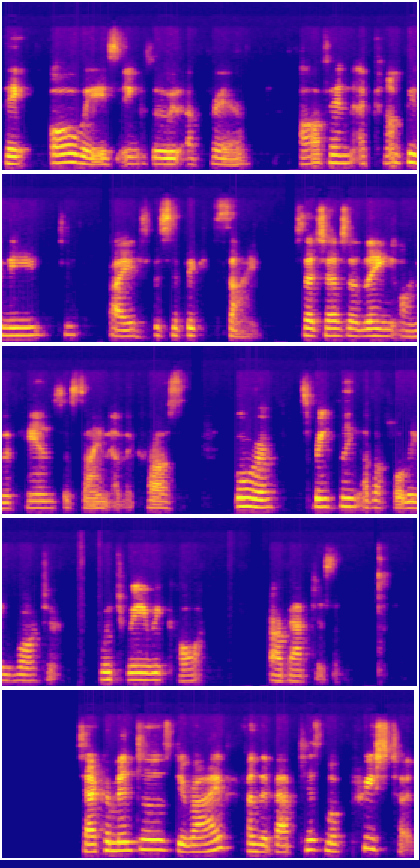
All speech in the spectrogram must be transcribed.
They always include a prayer, often accompanied by a specific sign, such as the laying on of hands, the sign of the cross, or sprinkling of a holy water, which we recall our baptism. Sacramentals derive from the baptismal priesthood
